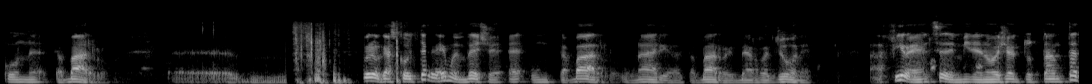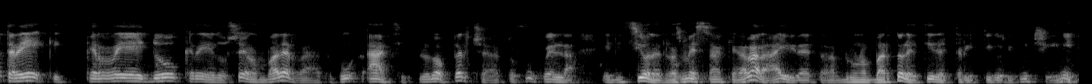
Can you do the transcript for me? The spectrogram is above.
con Tabarro quello che ascolteremo invece è un tabarro, un'aria del tabarro di Ben Ragione a Firenze del 1983 che credo, credo, se non vado errato, fu, anzi lo do per certo, fu quella edizione trasmessa anche dalla RAI, diretta da Bruno Bartoletti del Trittico di Puccini.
